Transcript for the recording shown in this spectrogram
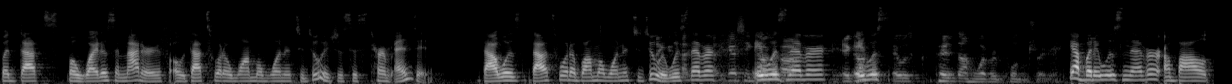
but that's but why does it matter if oh that's what Obama wanted to do? It's just his term ended. That was that's what Obama wanted to do. I- it was I- never. I guess he It was caught- never. It, It, was It was pitted on whoever pulled the trigger. yeah, but it was never about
